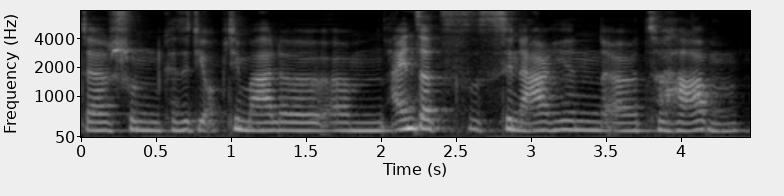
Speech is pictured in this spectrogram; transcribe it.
da schon quasi die optimale ähm, Einsatzszenarien äh, zu haben.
